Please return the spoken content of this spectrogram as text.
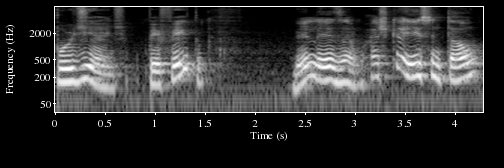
por diante. Perfeito? Beleza, acho que é isso então.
